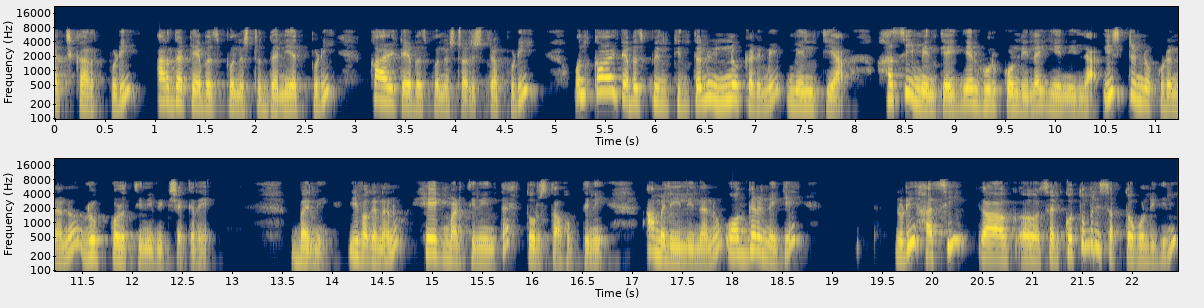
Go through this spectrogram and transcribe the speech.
ಅಚ್ಚ ಖಾರದ ಪುಡಿ, ಅರ್ಧ ಟೇಬಲ್ ಸ್ಪೂನಷ್ಟು ಧನಿಯದ ಪುಡಿ, ಕಾಲು ಟೇಬಲ್ ಸ್ಪೂನಷ್ಟು ಅರಿಶಿನ ಪುಡಿ ಒಂದು ಕಾಲು ಟೇಬಲ್ ಸ್ಪೂನ್ಗಿಂತಲೂ ಇನ್ನೂ ಕಡಿಮೆ ಮೆಂತ್ಯ, ಹಸಿ ಮೆಂತ್ಯ ಇದನ್ನೇನು ಹುರ್ಕೊಂಡಿಲ್ಲ, ಏನಿಲ್ಲ. ಇಷ್ಟನ್ನು ಕೂಡ ನಾನು ರುಬ್ಕೊಳ್ತೀನಿ ವೀಕ್ಷಕರೇ. ಬನ್ನಿ, ಇವಾಗ ನಾನು ಹೇಗೆ ಮಾಡ್ತೀನಿ ಅಂತ ತೋರಿಸ್ತಾ ಹೋಗ್ತೀನಿ. ಆಮೇಲೆ ಇಲ್ಲಿ ನಾನು ಒಗ್ಗರಣೆಗೆ ನೋಡಿ ಹಸಿ ಸರಿ, ಕೊತ್ತಂಬರಿ ಸೊಪ್ಪು ತೊಗೊಂಡಿದ್ದೀನಿ,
